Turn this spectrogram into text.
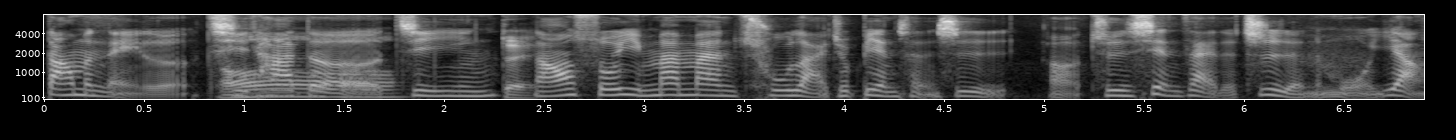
，dominate 了其他的基因，哦、对，然后所以慢慢出来就变成是，呃，就是现在的智人的模样，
